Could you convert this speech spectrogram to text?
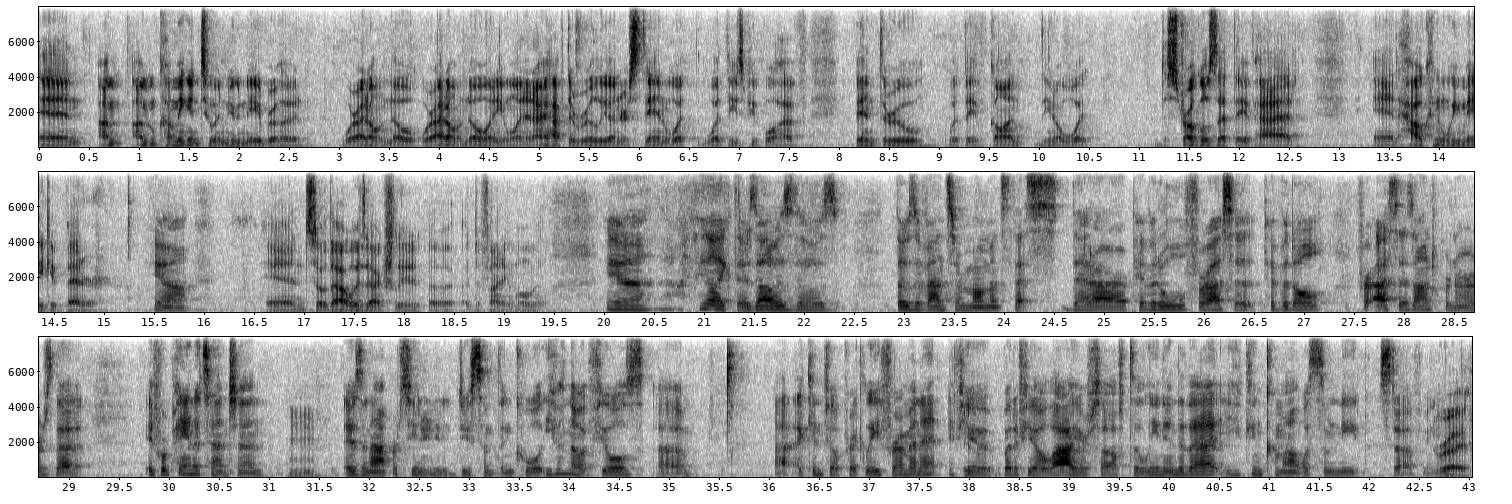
and I'm I'm coming into a new neighborhood where I don't know where I don't know anyone and I have to really understand what what these people have been through, what they've gone, you know, what the struggles that they've had and how can we make it better. Yeah. And so that was actually a, a defining moment. Yeah, I feel like there's always those those events or moments that that are pivotal for us, uh, pivotal for us as entrepreneurs. That if we're paying attention, mm-hmm. is an opportunity to do something cool, even though it feels. Uh, uh, it can feel prickly for a minute if you yeah. but if you allow yourself to lean into that you can come out with some neat stuff you know right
